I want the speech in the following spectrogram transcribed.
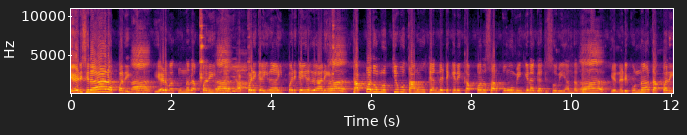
ఏడిసినా తప్పది. ఏడవకున్నది అప్పది ఆ. అప్పటికైనా ఇప్పటికైనా గాని. తప్పదు మృత్యువు తను కెన్నటికి కప్పను సర్పము మింగిన గతి సుమి అన్నారు ఎన్నడికున్నా తప్పది.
